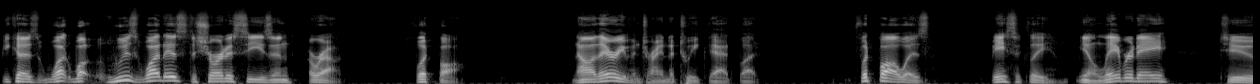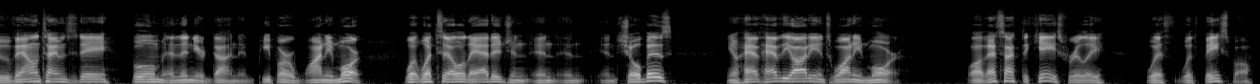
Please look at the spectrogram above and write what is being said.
because what what who's what is the shortest season around? Football. Now they're even trying to tweak that, but football was basically you know Labor Day to Valentine's Day, boom, and then you're done, and people are wanting more what what's the old adage in, in, in, in showbiz? You know, have have the audience wanting more. Well, that's not the case really with with baseball.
